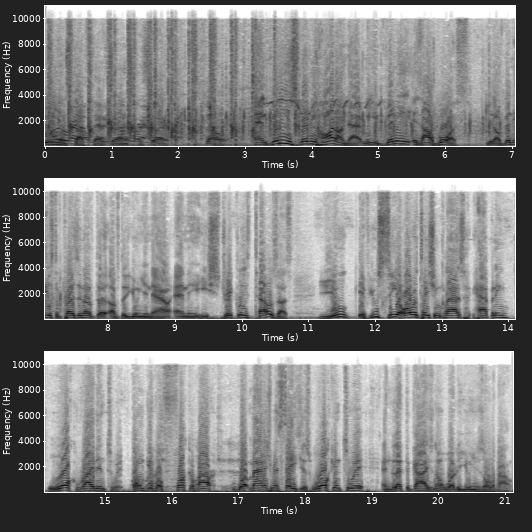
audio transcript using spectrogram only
union stuff. That's right. That's right. So, and Vinnie is very hard on that. I mean, Vinnie is our boss. You know, Vinnie is the president of the of the union now, and he strictly tells us, you if you see an orientation class happening, walk right into it. Don't give a fuck about what management says. Just walk into it and let the guys know what the union is all about.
